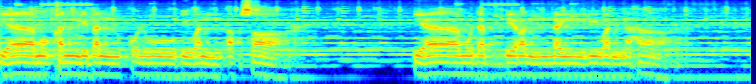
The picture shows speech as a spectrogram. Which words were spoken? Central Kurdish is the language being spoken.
يا مقلب القلوب والابصار يا مدبر الليل والنهار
